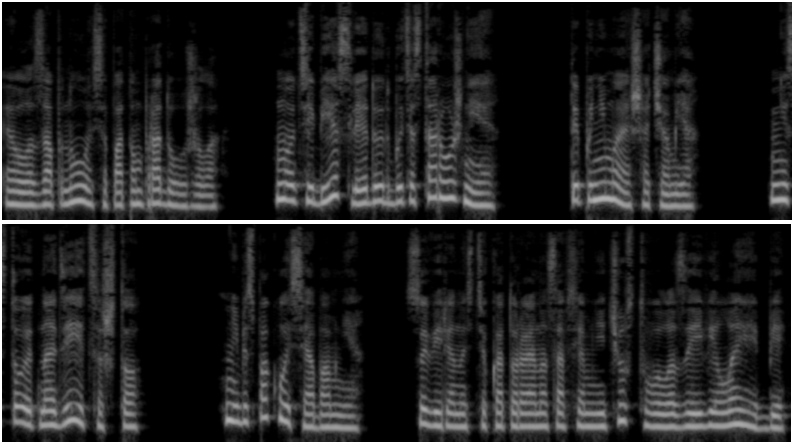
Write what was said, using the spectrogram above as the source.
Элла запнулась, а потом продолжила. Но тебе следует быть осторожнее. Ты понимаешь, о чем я. Не стоит надеяться, что... Не беспокойся обо мне. С уверенностью, которой она совсем не чувствовала, заявила Эбби.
